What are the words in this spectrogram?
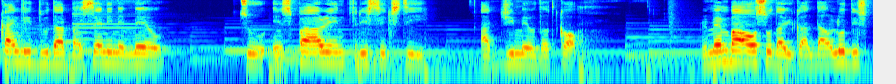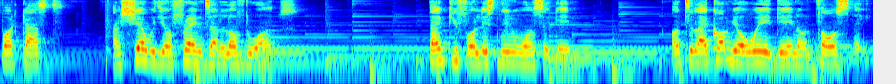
kindly do that by sending a mail to inspiring360 at gmail.com. Remember also that you can download this podcast and share with your friends and loved ones. Thank you for listening once again. Until I come your way again on Thursday,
